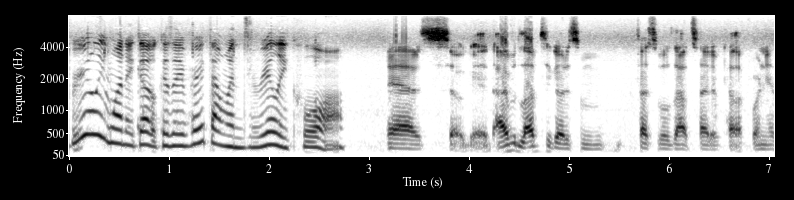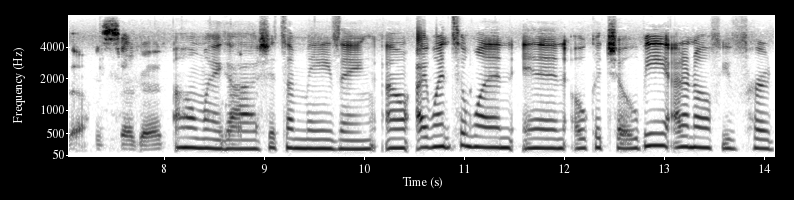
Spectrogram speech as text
really want to go because I've heard that one's really cool. Yeah, it was so good. I would love to go to some festivals outside of California, though. It's so good. Oh my gosh, it's amazing. Uh, I went to one in Okeechobee. I don't know if you've heard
